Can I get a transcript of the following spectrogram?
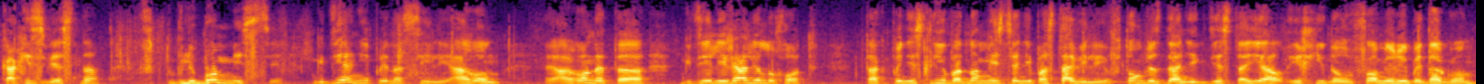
Как известно, в, в любом месте, где они приносили Аарон, Аарон это где лежали лухот – так принесли в одном месте, они поставили, в том же здании, где стоял их идол в форме рыбы Дагон,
